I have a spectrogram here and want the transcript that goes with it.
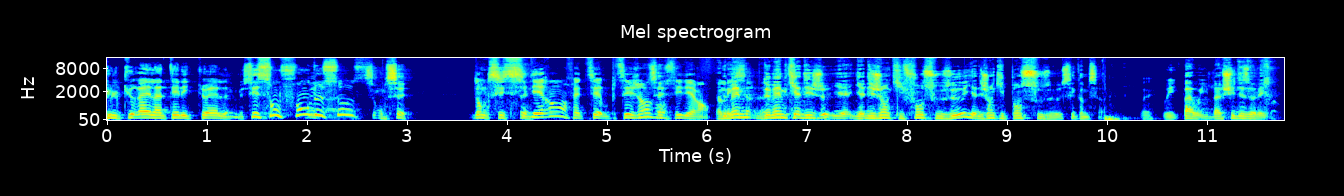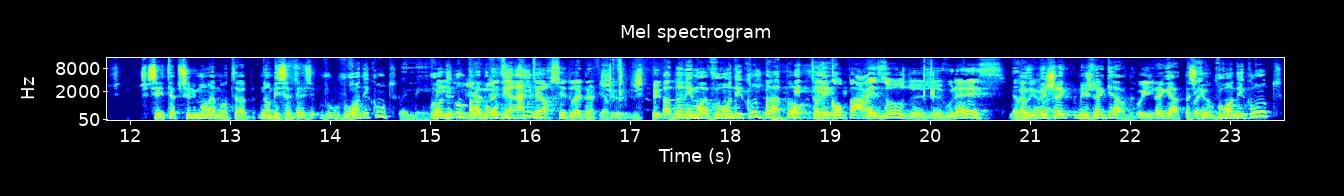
culturel, intellectuel. c'est son fond de bah, sauce. On sait. Donc c'est sidérant en fait. Ces gens sont sidérants. De même, de même qu'il y, a des, il y a des gens qui font sous eux, il y a des gens qui pensent sous eux. C'est comme ça. Oui. Bah oui, bah, je suis désolé. C'est absolument lamentable. Non, mais vous vous rendez compte? Vous vous rendez compte par rapport modérateur se doit Pardonnez-moi, vous vous rendez compte par rapport. Attendez. comparaison, je, vous la laisse. bah oui, mais je, la, mais je, la, garde. Je la garde parce que vous vous rendez compte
